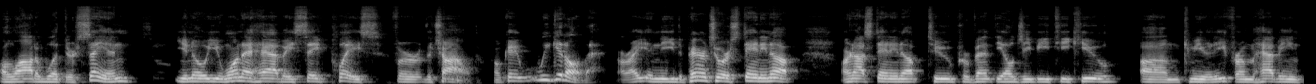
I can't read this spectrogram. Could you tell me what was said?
a lot of what they're saying. You know, you want to have a safe place for the child. Okay. We get all that. All right. And the, the parents who are standing up are not standing up to prevent the LGBTQ um, community from having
